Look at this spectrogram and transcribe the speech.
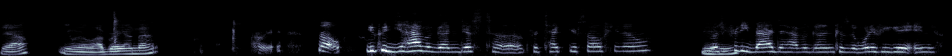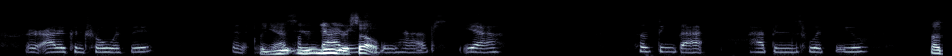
yeah, you want to elaborate on that? okay. So you could have a gun just to protect yourself. You know, it was Mhm. pretty bad to have a gun because what if you get in or out of control with it? And Like yeah, you- some you- you yourself. incident happens. Yeah, something bad happens with you. Uh,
